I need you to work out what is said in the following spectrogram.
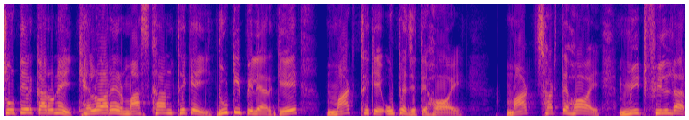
চোটের কারণেই খেলোয়াড়ের মাঝখান থেকেই দুটি প্লেয়ারকে মাঠ থেকে উঠে যেতে হয়। মাঠ ছাড়তে হয় মিডফিল্ডার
